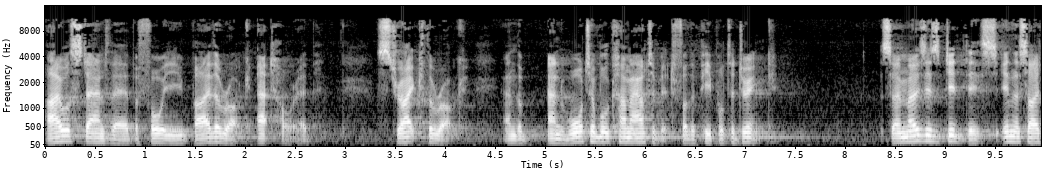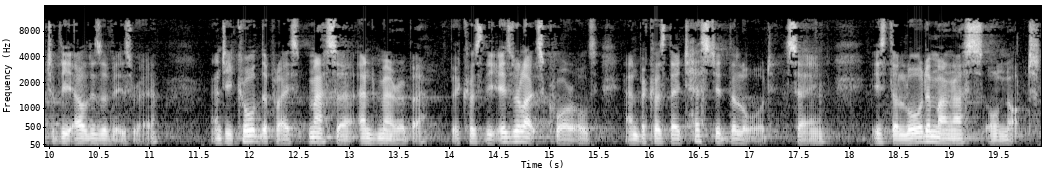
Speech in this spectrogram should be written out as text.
I will stand there before you by the rock at Horeb. Strike the rock, and, the, and water will come out of it for the people to drink. So Moses did this in the sight of the elders of Israel, and he called the place Massah and Meribah, because the Israelites quarreled, and because they tested the Lord, saying, Is the Lord among us or not?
